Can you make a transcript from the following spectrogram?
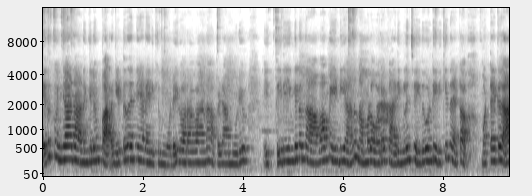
ഏത് കുഞ്ഞാടാണെങ്കിലും പറഞ്ഞിട്ട് തന്നെയാണ് എനിക്ക് മുടി കുറവാണ്. അപ്പോഴാ മുടി ഇത്തിരിയെങ്കിലും ആവാൻ വേണ്ടിയാണ് നമ്മൾ ഓരോ കാര്യങ്ങളും ചെയ്തുകൊണ്ടിരിക്കുന്നത് കേട്ടോ. മുട്ടയൊക്കെ ആ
